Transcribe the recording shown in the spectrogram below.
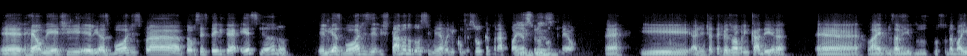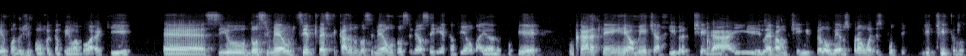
é, realmente, Elias Borges, para vocês terem ideia, esse ano, Elias Borges, ele estava no Docimel, ele começou o Campeonato Baiano Isso pelo Docimel, né? E a gente até fez uma brincadeira é, lá entre os amigos do, do, sul da Bahia, quando o Gipão foi campeão agora, que é, se o Doce Mel, se ele tivesse ficado no Doce Mel, o Doce Mel seria campeão baiano, porque o cara tem realmente a fibra de chegar e levar um time pelo menos para uma disputa de título,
